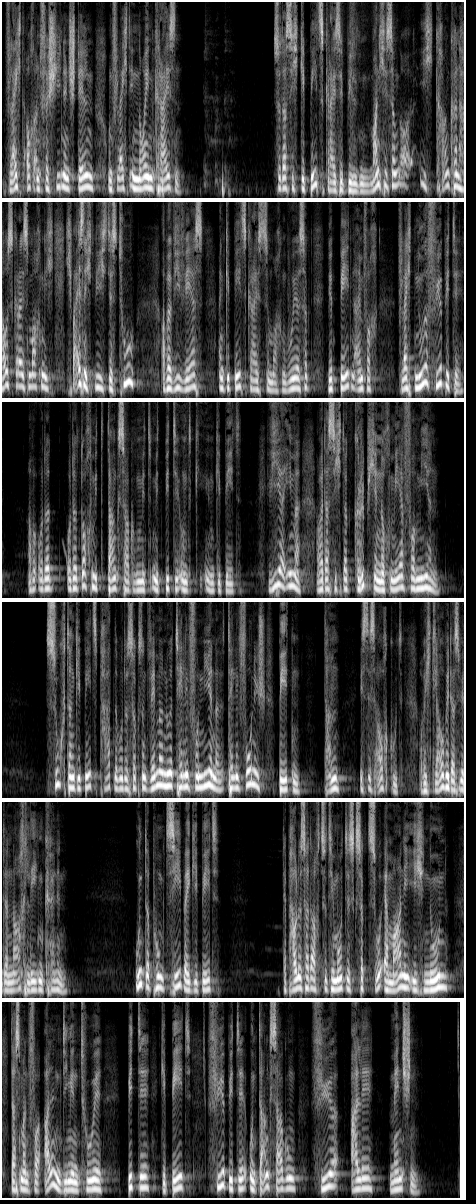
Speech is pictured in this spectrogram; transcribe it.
Vielleicht auch an verschiedenen Stellen und vielleicht in neuen Kreisen sodass sich Gebetskreise bilden. Manche sagen, oh, ich kann keinen Hauskreis machen, ich, ich weiß nicht, wie ich das tue, aber wie wäre es, einen Gebetskreis zu machen, wo ihr sagt, wir beten einfach vielleicht nur für Bitte, aber, oder, oder doch mit Danksagung, mit, mit Bitte und im Gebet. Wie ja immer, aber dass sich da Grüppchen noch mehr formieren. Such dann Gebetspartner, wo du sagst, und wenn wir nur telefonieren, telefonisch beten, dann ist es auch gut. Aber ich glaube, dass wir danach legen können. Unter Punkt C bei Gebet. Der Paulus hat auch zu Timotheus gesagt, so ermahne ich nun, dass man vor allen Dingen tue, Bitte, Gebet, Fürbitte und Danksagung für alle Menschen.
